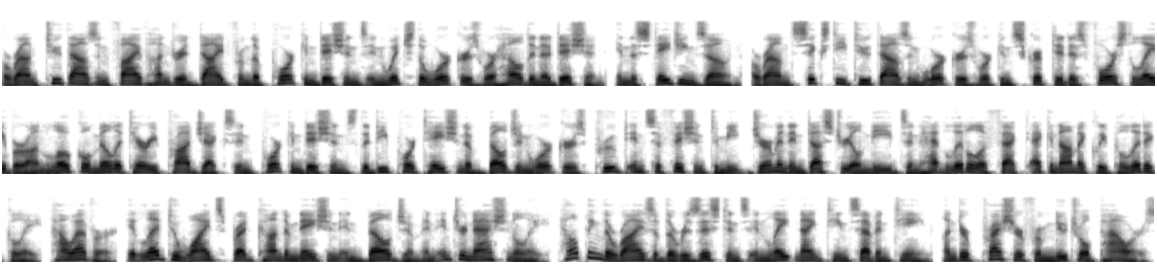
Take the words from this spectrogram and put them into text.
around 2,500 died from the poor conditions in which the workers were held in addition, in the staging zone, around 62 2,000 workers were conscripted as forced labor on local military projects in poor conditions. The deportation of Belgian workers proved insufficient to meet German industrial needs and had little effect economically politically, however, it led to widespread condemnation in Belgium and internationally, helping the rise of the resistance in late 1917. Under pressure from neutral powers,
